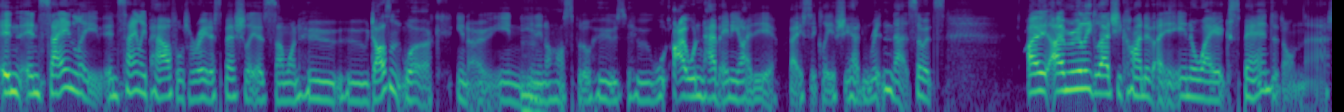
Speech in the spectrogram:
in, insanely insanely powerful to read, especially as someone who who doesn't work, you know, in in mm. a hospital. Who's who w- I wouldn't have any idea basically if she hadn't written that. So it's. I, I'm really glad she kind of, in a way, expanded on that.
